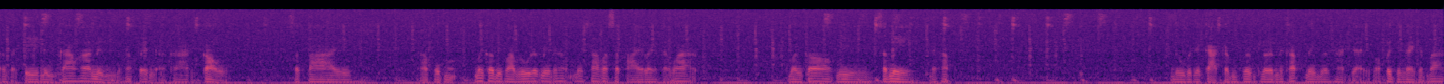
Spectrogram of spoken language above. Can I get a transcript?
ตั้งแต่ปี 1951 นะครับ เป็นอาคารเก่าสไตล์ครับผมไม่ก็มีความรู้เรื่องนี้นะครับ ไม่ทราบว่าสไตล์อะไรแต่ว่า มันก็มีเสน่ห์นะครับ ดูบรรยากาศกันเพลินๆนะครับ ในเมืองหาดใหญ่ว่าเป็นยังไงกันบ้าง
